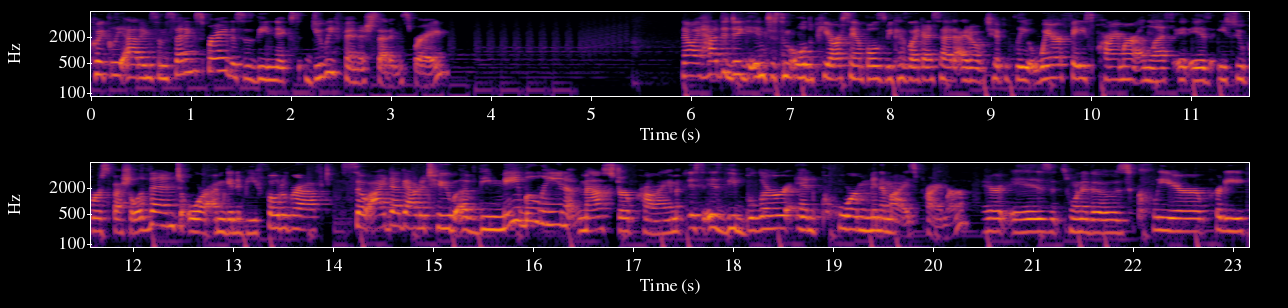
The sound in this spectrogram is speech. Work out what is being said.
Quickly adding some setting spray. This is the NYX Dewy Finish Setting Spray. Now I had to dig into some old PR samples because like I said, I don't typically wear face primer unless it is a super special event or I'm gonna be photographed. So I dug out a tube of the Maybelline Master Prime. This is the Blur and Pore Minimize Primer. There it is, it's one of those clear, pretty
